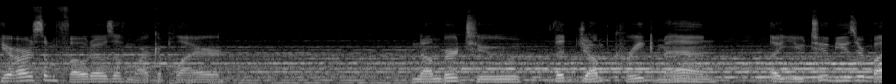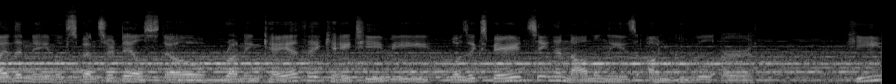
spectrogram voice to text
Here are some photos of Markiplier. Number 2. The Jump Creek Man. A YouTube user by the name of Spencer Dale Stowe, running KFAK TV, was experiencing anomalies on Google Earth. He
